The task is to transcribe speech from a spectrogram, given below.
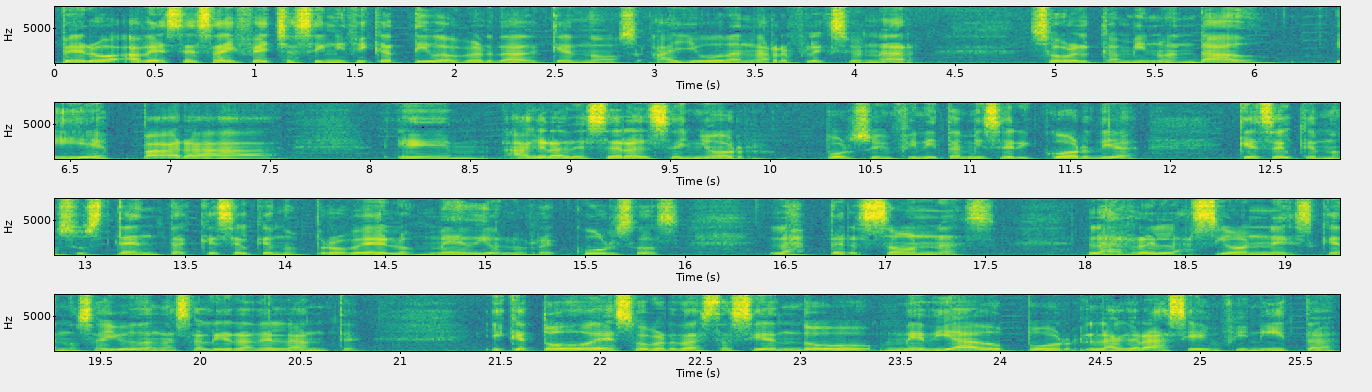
pero a veces hay fechas significativas, ¿verdad?, que nos ayudan a reflexionar sobre el camino andado. Y es para em, agradecer al Señor por su infinita misericordia, que es el que nos sustenta, que es el que nos provee los medios, los recursos, las personas, las relaciones que nos ayudan a salir adelante. Y que todo eso, ¿verdad?, está siendo mediado por la gracia infinita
